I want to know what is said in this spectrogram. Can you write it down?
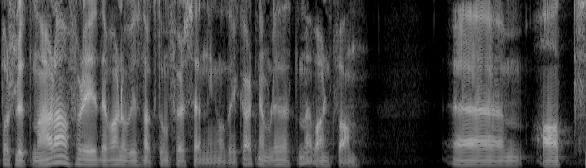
på slutten her, da, fordi det var noe vi snakket om før sending, nemlig dette med varmt vann. Uh, at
